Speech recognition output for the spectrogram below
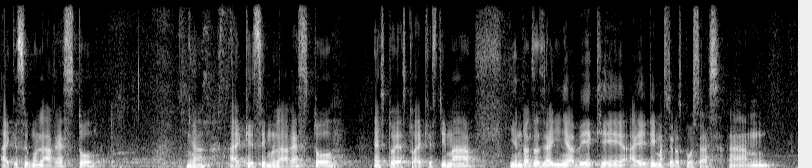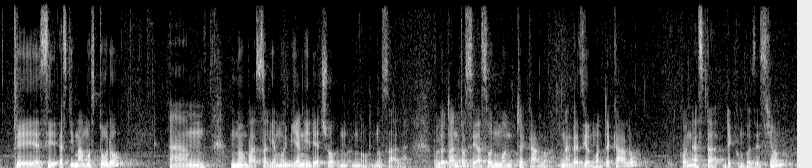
hay que simular esto, ¿ya? hay que simular esto, esto, esto hay que estimar, y entonces ahí ya ve que hay demasiadas cosas um, que si estimamos todo, um, no va a salir muy bien y de hecho no, no, sale. Por lo tanto, se hace un Monte Carlo, una versión Monte Carlo con esta decomposición.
